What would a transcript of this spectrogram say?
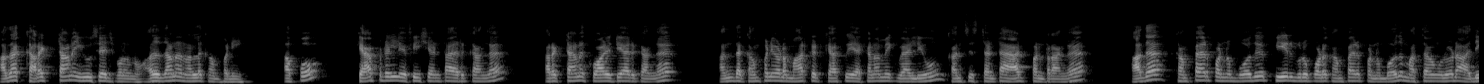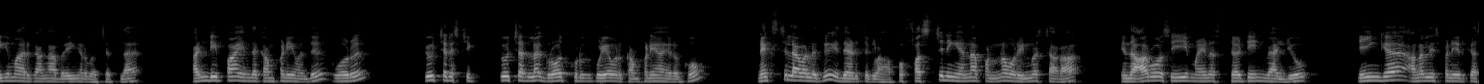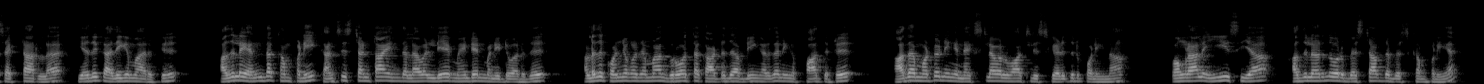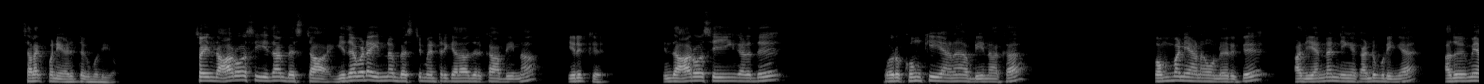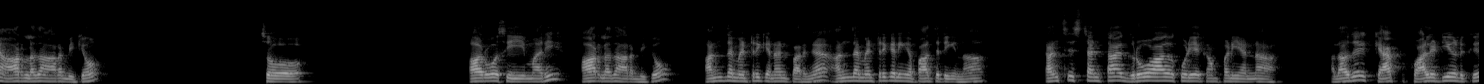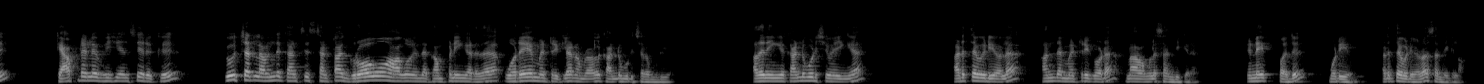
அதை கரெக்டான யூசேஜ் பண்ணணும். அதுதானே நல்ல கம்பெனி அப்போது கேபிட்டல் எஃபிஷியண்ட்டாக இருக்காங்க. கரெக்டான குவாலிட்டியாக இருக்காங்க. அந்த கம்பெனியோட மார்க்கெட் கேப்பு எக்கனாமிக் வேல்யூவும் கன்சிஸ்டண்ட்டாக ஆட் பண்ணுறாங்க அதை கம்பேர் பண்ணும்போது பியர் குரூப்போட கம்பேர் பண்ணும்போது மற்றவங்களோட அதிகமாக இருக்காங்க அப்படிங்கிற பட்சத்தில் கண்டிப்பாக இந்த கம்பெனி வந்து ஒரு ஃபியூச்சரிஸ்டிக் ஃப்யூச்சரில் க்ரோத் கொடுக்கக்கூடிய ஒரு கம்பெனியாக இருக்கும். நெக்ஸ்ட் லெவலுக்கு இதை எடுத்துக்கலாம். அப்போ ஃபஸ்ட்டு நீங்கள் என்ன பண்ணணும்? ஒரு இன்வெஸ்டராக இந்த ஆர்ஓசிஇ மைனஸ் தேர்ட்டீன் வேல்யூ நீங்கள் அனலைஸ் பண்ணியிருக்க செக்டாரில் எதுக்கு அதிகமாக இருக்குது அதில் எந்த கம்பெனி கன்சிஸ்டண்ட்டாக இந்த லெவல்லையே மெயின்டைன் பண்ணிட்டு வருது? அல்லது கொஞ்சம் கொஞ்சமாக க்ரோத்தை காட்டுது அப்படிங்கிறத நீங்கள் பார்த்துட்டு அதை மட்டும் நீங்கள் நெக்ஸ்ட் லெவல் வாட்ச் லிஸ்ட்டுக்கு எடுத்துகிட்டு போனீங்கன்னா உங்களால் ஈஸியாக அதுலேருந்து ஒரு பெஸ்ட் ஆஃப் த பெஸ்ட் கம்பெனியை செலக்ட் பண்ணி எடுத்துக்க முடியும் ஸோ இந்த ஆர்ஓசிஇ தான் பெஸ்ட்டாக இதை விட இன்னும் பெஸ்ட் மெட்ரிக் ஏதாவது இருக்கா அப்படின்னா இருக்குது இந்த ஆர்ஓசிங்கிறது ஒரு கும்கி யானை அப்படின்னாக்கா கொம்பனியான ஒன்று இருக்குது அது என்னன்னு நீங்கள் கண்டுபிடிங்க. அதுவுமே ஆறில் தான் ஆரம்பிக்கும். ஸோ ஆர்ஓசிஇ மாதிரி ஆறில் தான் ஆரம்பிக்கும். அந்த மெட்ரிக் என்னன்னு பாருங்க. அந்த மெட்ரிக்கை நீங்கள் பார்த்துட்டிங்கன்னா கன்சிஸ்டண்ட்டாக க்ரோ ஆகக்கூடிய கம்பெனி என்ன? அதாவது கேப் குவாலிட்டியும் இருக்குது கேபிட்டல் எஃபிஷியன்சியும் இருக்குது ஃப்யூச்சரில் வந்து கன்சிஸ்டண்ட்டாக க்ரோவும் ஆகும் இந்த கம்பெனிங்கிறத ஒரே மெட்ரிக்கில் நம்மளால் கண்டுபிடிச்சிட முடியும். அதை நீங்கள் கண்டுபிடிச்சி வைங்க. அடுத்த வீடியோவில் அந்த மெட்ரிக்கோட நான் உங்களை சந்திக்கிறேன். நினைப்பது முடியும். அடுத்த வீடியோவில் சந்திக்கலாம்.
